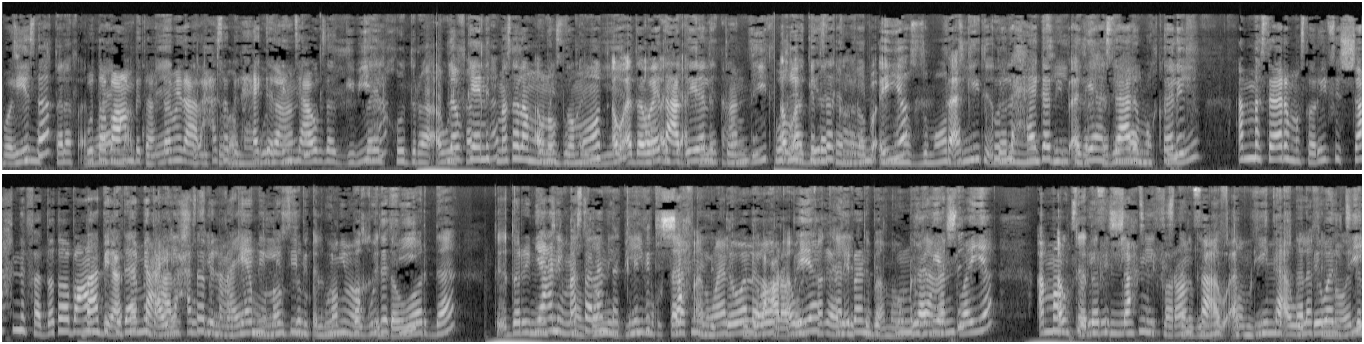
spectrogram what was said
كويسة وطبعا بتعتمد على حسب الحاجة اللي أنت عاوزة تجيبيها الخضرة أو لو كانت مثلا أو منظمات أو أدوات أي عادية للتنظيف. أو أجهزة كهربائية فأكيد كل حاجة بيبقى ليها سعر. مختلف أما سعر مصاريف الشحن فده طبعا بيعتمد على حسب المكان اللي انت بتكوني المطبخ موجودة الدوار فيه ده تقدري ان يعني مثلا مختلف الشحن للدول اللي غالبا بتبقى بتكون موجودة غالية شوية اما مصاريف الشحن لفرنسا أو أمريكا أو الدول دي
